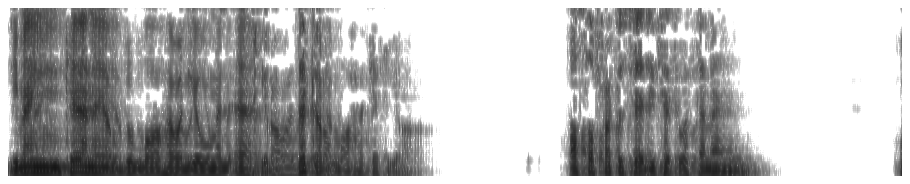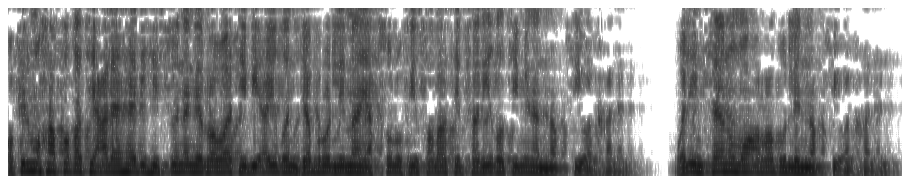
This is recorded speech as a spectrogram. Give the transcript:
لمن كان يرجو الله واليوم الآخر وذكر الله كثيرا. الصفحة السادسة والثمانون. وفي المحافظة على هذه السنن الرواتب أيضا جبر لما يحصل في صلاة الفريضة من النقص والخلل. والإنسان معرض للنقص والخلل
